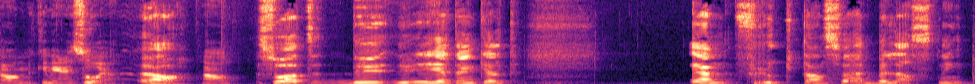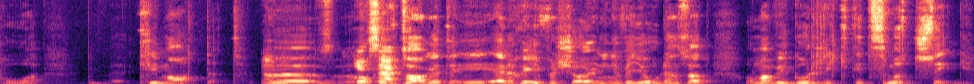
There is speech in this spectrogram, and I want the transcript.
Ja, mycket mer än så ja. Ja, ja. så att det, det är helt enkelt en fruktansvärd belastning på klimatet. Mm, och överhuvudtaget energiförsörjningen för jorden. Så att om man vill gå riktigt smutsig,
